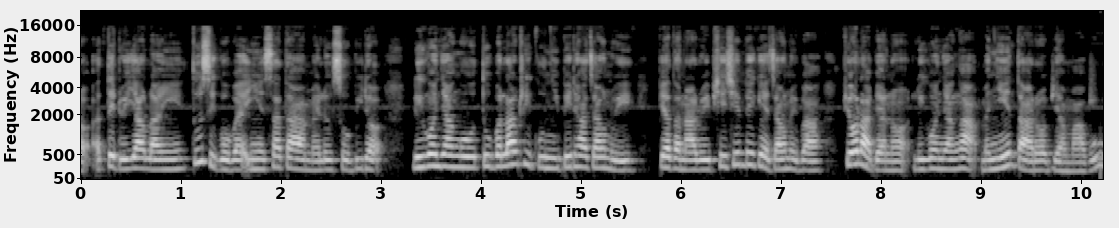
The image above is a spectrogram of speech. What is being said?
တော့အစ်စ်တွေရောက်လာရင်သူ့စီကိုပဲအရင်ဆက်သားရမယ်လို့ဆိုပြီးတော့လီကွန်ညာကိုသူဘလောက်ထိကူညီပေးထားကြောင်းတွေပြဿနာတွေဖြေရှင်းပေးခဲ့ကြောင်းတွေပါပြောလာပြန်တော့လီကွန်ညာကမငင်းတာတော့ပြန်ပါဘူး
